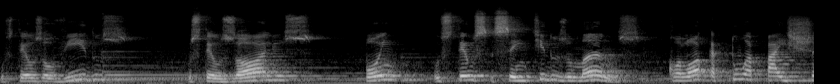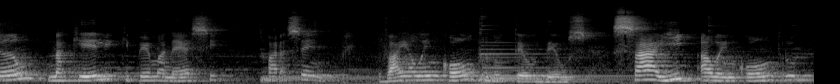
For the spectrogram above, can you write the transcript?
os teus ouvidos, os teus olhos, põe os teus sentidos humanos, coloca tua paixão naquele que permanece para sempre. Vai ao encontro do teu Deus, sair ao encontro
